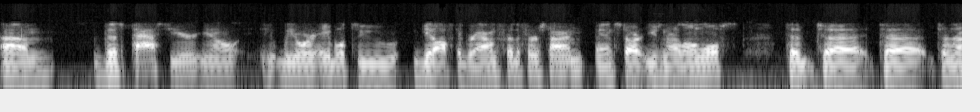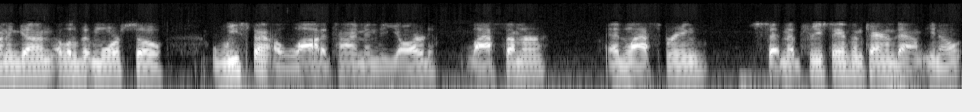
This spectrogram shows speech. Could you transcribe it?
Um, this past year, you know, we were able to get off the ground for the first time and start using our lone wolves to to to to run and gun a little bit more. So we spent a lot of time in the yard last summer and last spring, setting up tree stands and tearing them down. You know,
